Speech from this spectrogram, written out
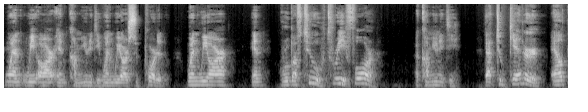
when we are in community, when we are supported, when we are in group of two, three, four, a community that together help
